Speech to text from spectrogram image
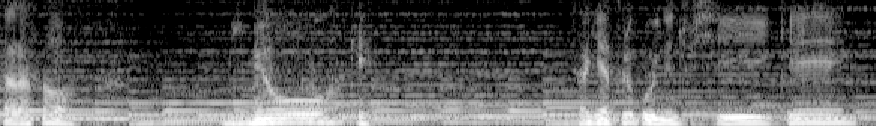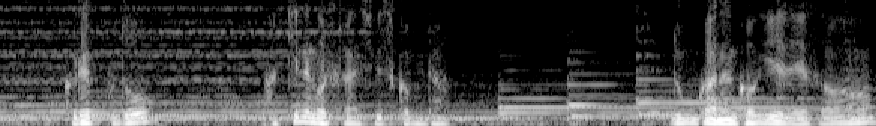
따라서 미묘하게 자기가 들고 있는 주식의 그래프도 바뀌는 것을 알 수 있을 겁니다. 누군가는 거기에 대해서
